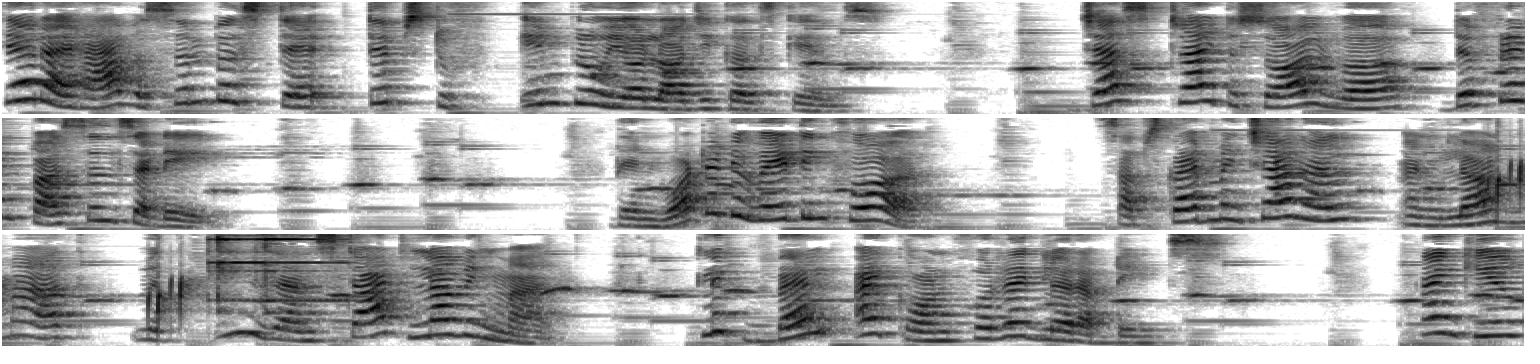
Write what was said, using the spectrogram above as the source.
Here I have a simple tips to improve your logical skills. Just try to solve a different puzzles a day. Then what are you waiting for? Subscribe my channel and learn math with ease and start loving math. Click bell icon for regular updates. Thank you.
